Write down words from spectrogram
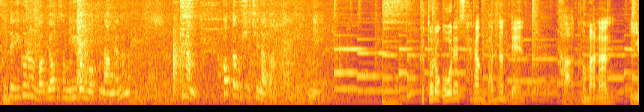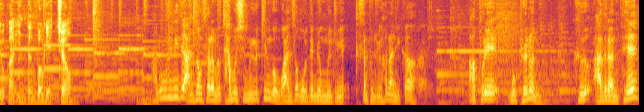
근데 이거는 뭐, 여기서 뭐 이거 먹고 나면은 그냥 껐다없이 지나가. 응. 그토록 오래 사랑받는 데는 다 그만한 이유가 있는 거겠죠. 아니 우리는 이제 안성 사람으로 자부심을 느끼는 거고 안성 5대 명물 중에 특산품 중에 하나니까 앞으로의 목표는 그 아들한테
